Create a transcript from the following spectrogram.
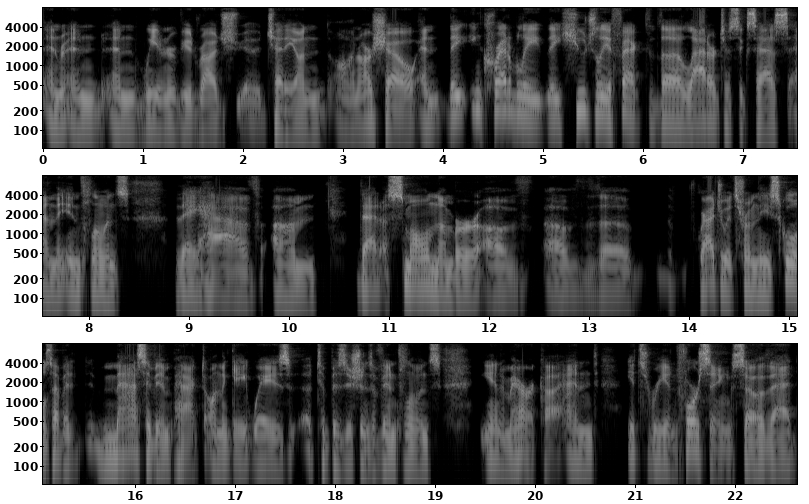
and and and we interviewed Raj uh, Chetty on on our show, and they incredibly they hugely affect the ladder to success and the influence they have. Um, that a small number of of the, graduates from these schools have a massive impact on the gateways uh, to positions of influence in America, and it's reinforcing so that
